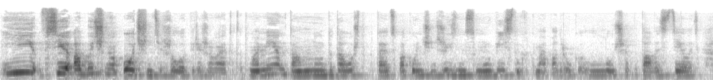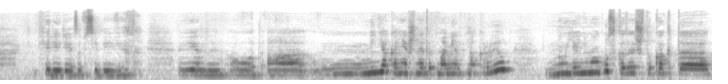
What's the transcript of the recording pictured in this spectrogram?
и все обычно очень тяжело переживают этот момент, там, ну, до того, что пытаются покончить жизнь самоубийством, как моя подруга лучшая пыталась сделать, перерезав себе вены. Вены вот. А меня, конечно, этот момент накрыл, но я не могу сказать, что как-то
